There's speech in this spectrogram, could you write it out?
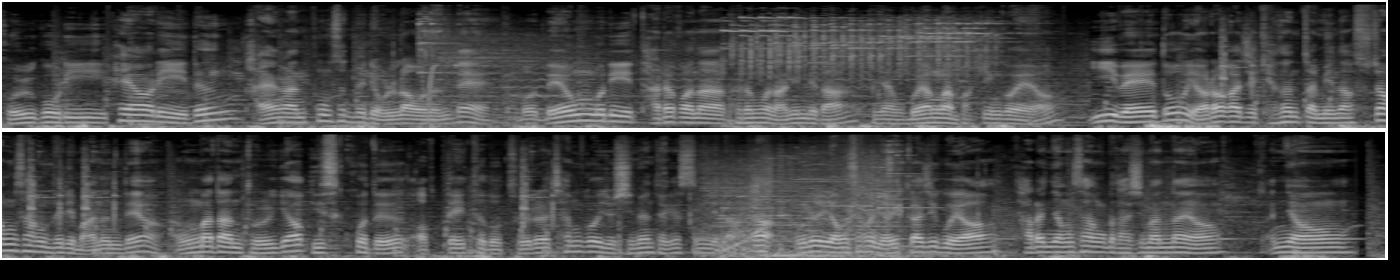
골고리, 페어리 등 다양한 풍선들이 올라오는데 뭐 내용물이 다르거나 그런 건 아닙니다. 그냥 모양만 바뀐 거예요. 이 외에도 여러 가지 개선점이나 수정 사항들이 많은데요. 악마단 돌격 디스코드 업데이트 노트를 참고해 주시면 되겠습니다. 자, 오늘 영상은 여기까지고요. 다른 영상으로 다시 만나요. 안녕.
